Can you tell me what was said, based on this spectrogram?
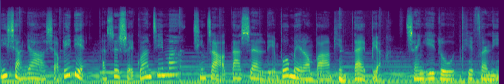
你想要小 B 脸还是水光肌吗？请找大圣脸部美容保养品代表陈怡如 Tiffany，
